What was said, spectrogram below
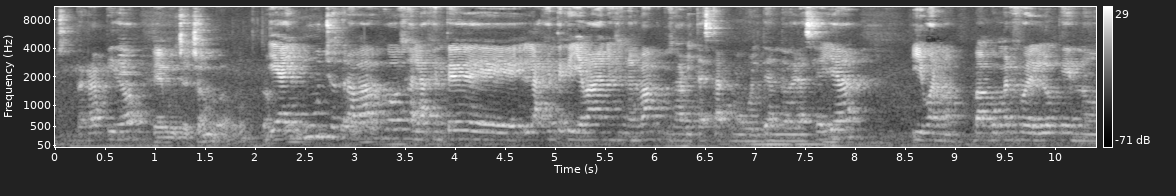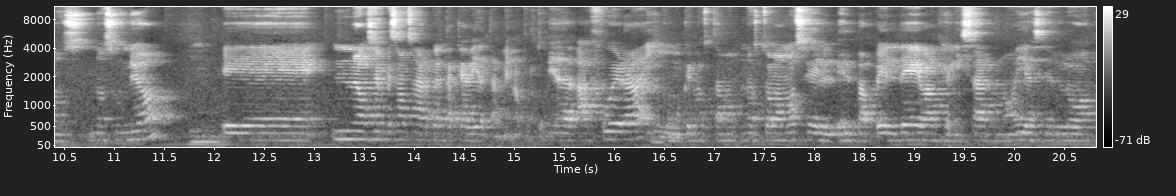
súper rápido. Y hay mucha chamba, ¿no? Y hay mucho trabajo, o sea, la gente, la gente que lleva años en el banco, pues ahorita está como volteando a ver hacia allá. Y bueno, Bancomer fue lo que nos, nos unió. Ujú. Eh, nos empezamos a dar cuenta que había también oportunidad afuera y Mm. como que nos, nos tomamos el, el papel de evangelizar, ¿no? Y hacerlo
